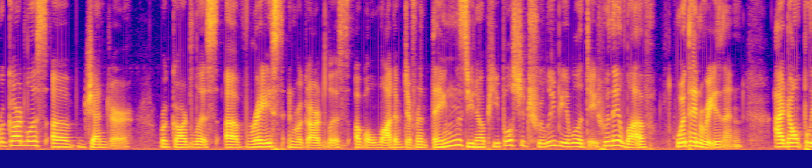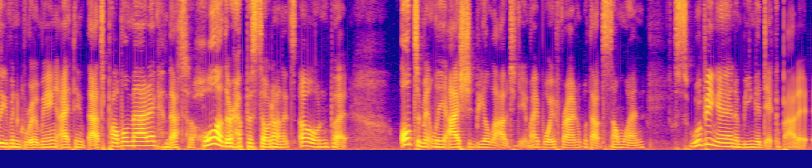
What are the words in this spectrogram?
regardless of gender, regardless of race, and regardless of a lot of different things. You know, people should truly be able to date who they love within reason. I don't believe in grooming. I think that's problematic, and that's a whole other episode on its own, but ultimately, I should be allowed to date my boyfriend without someone swooping in and being a dick about it.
